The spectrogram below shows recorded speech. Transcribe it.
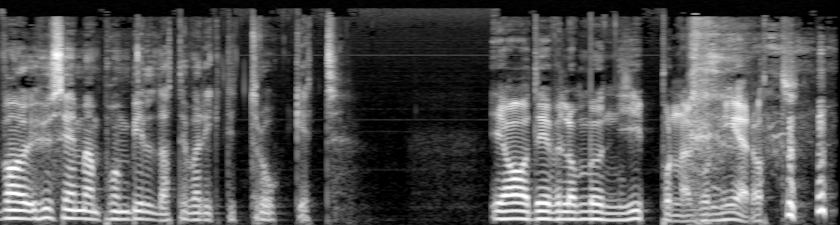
vad, hur ser man på en bild att det var riktigt tråkigt? Ja, det är väl om mungiporna går neråt.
